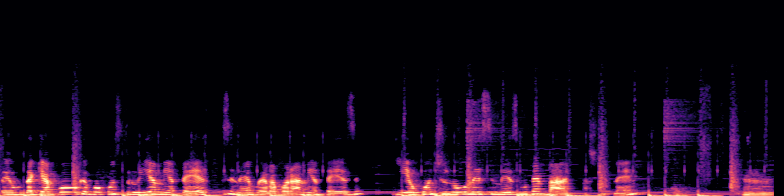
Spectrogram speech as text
eu, daqui a pouco eu vou construir a minha tese, né? Vou elaborar a minha tese e eu continuo nesse mesmo debate, né? Ah,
